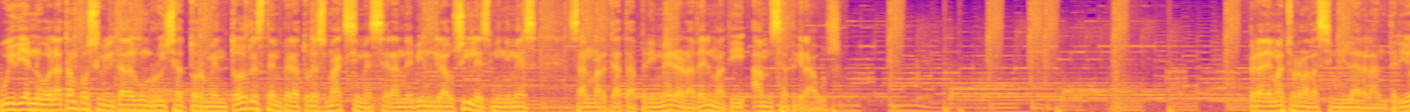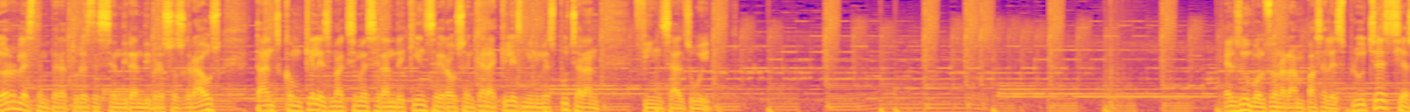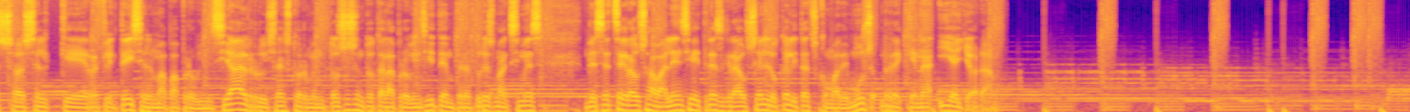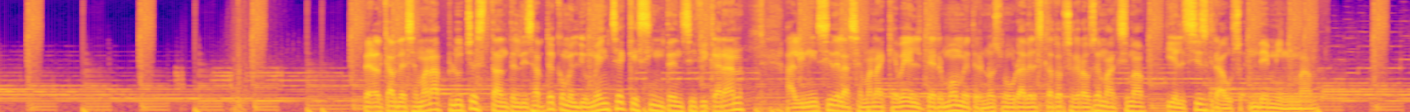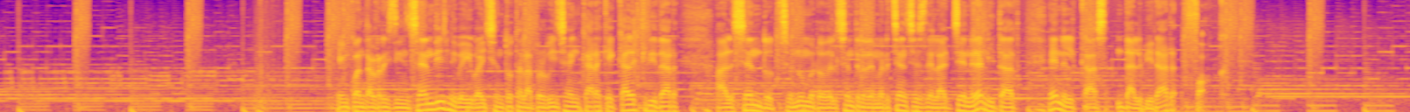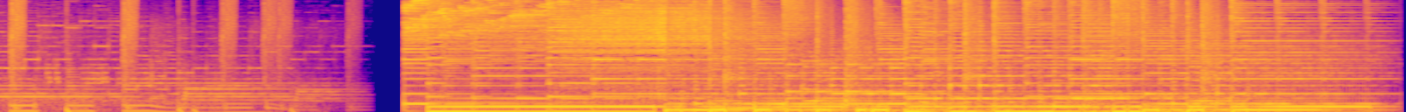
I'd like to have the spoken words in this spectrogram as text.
Avui dia ennuvolat amb possibilitat d'algun ruixat tormentós, les temperatures màximes seran de 20 graus i les mínimes s'han marcat a primera hora del matí amb 7 graus. Per a demà, jornada similar a l'anterior, les temperatures descendiran diversos graus, tants com que les màximes seran de 15 graus encara que les mínimes pujaran fins als 8. Els núvols donaran pas a les pluges i això és el que reflecteix el mapa provincial, ruixats tormentosos en tota la província i temperatures màximes de 16 graus a València i 3 graus en localitats com Ademús, Requena i Ayora. Per al cap de setmana, pluges tant el dissabte com el diumenge que s'intensificaran a l'inici de la setmana que ve. El termòmetre no es mourà dels 14 graus de màxima i els 6 graus de mínima. En quant al risc d'incendis, nivell baix en tota la província, encara que cal cridar al 112 número del Centre d'Emergències de la Generalitat en el cas d'Alvirar Foc.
